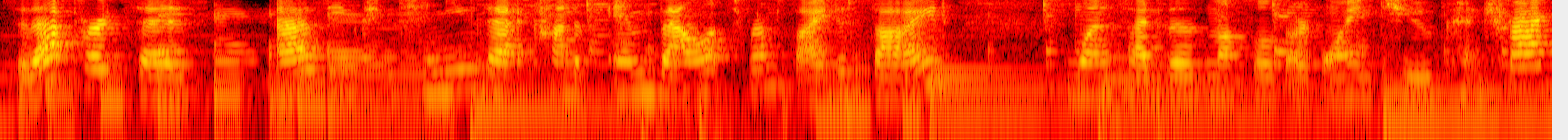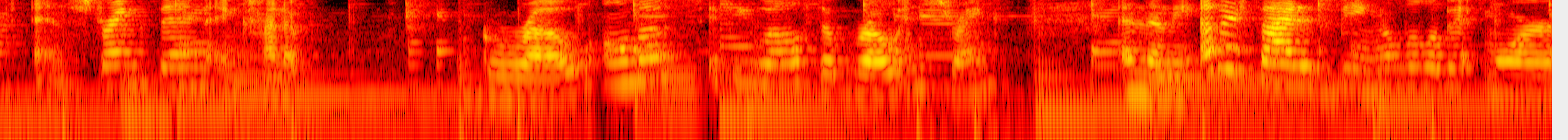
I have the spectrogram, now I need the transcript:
So that part says as you continue that kind of imbalance from side to side, one side of those muscles are going to contract and strengthen and kind of grow almost, if you will, so grow in strength. And then the other side is being a little bit more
